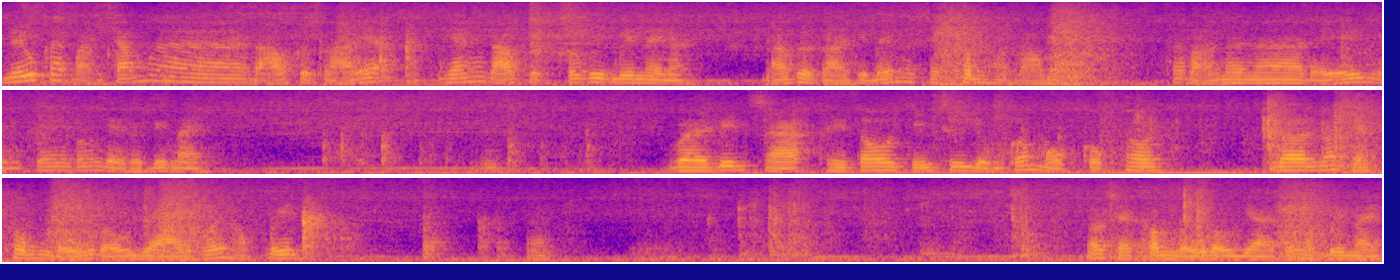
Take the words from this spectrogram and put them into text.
Nếu các bạn cắm à, đảo cực lại á, gắn đảo cực với viên pin này nè đảo cực lại thì bếp nó sẽ không hoạt động. Các bạn nên à, để ý những cái vấn đề về pin này. Về pin sạc thì tôi chỉ sử dụng có một cục thôi nên nó sẽ không đủ độ dài với hộp pin. Nó sẽ không đủ độ dài với hộp pin này.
